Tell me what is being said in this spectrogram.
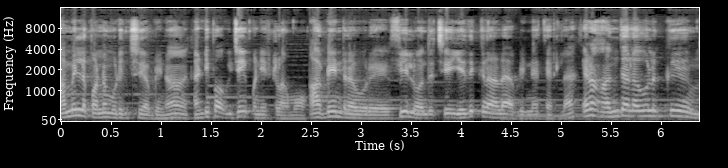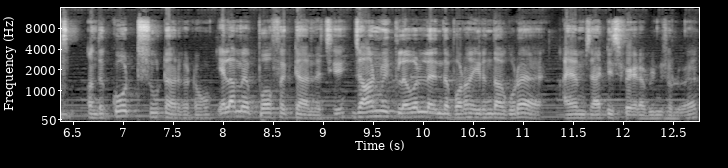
தமிழ்ல பண்ண முடிஞ்ச இருந்துச்சு அப்படின்னா கண்டிப்பா விஜய் பண்ணிருக்கலாமோ அப்படின்ற ஒரு ஃபீல் வந்துச்சு. எதுக்குனால அப்படின்னே தெரியல. ஏன்னா அந்த லெவலுக்கு அந்த கோட் சூட்டா இருக்கட்டும் எல்லாமே பர்ஃபெக்டா இருந்துச்சு. ஜான்விக் லெவல்ல இந்த படம் இருந்தா கூட ஐ ஆம் சாட்டிஸ்ஃபைட் அப்படின்னு சொல்லுவேன்.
